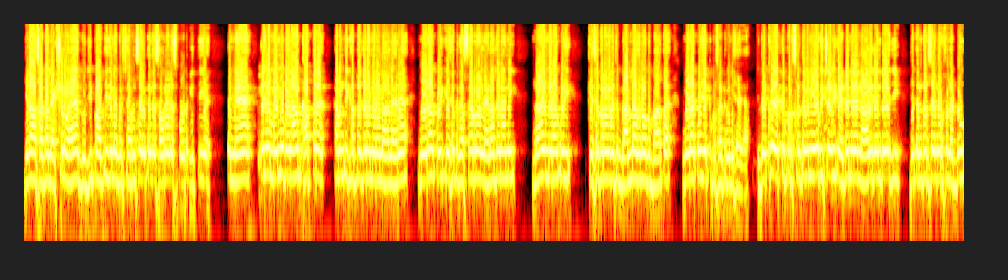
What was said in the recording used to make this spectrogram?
ਜਿਹੜਾ ਸਾਡਾ ਇਲੈਕਸ਼ਨ ਹੋਇਆ ਦੂਜੀ ਪਾਰਟੀ ਦੇ ਮੈਂ ਗੁਰਚਰਨ ਸਿੰਘ ਤੇ ਦੇ ਸਹੁਰੇ ਨੇ ਸਪੋਰਟ ਕੀਤੀ ਹੈ। ਤੇ ਮੈਂ ਇਹ ਜਿਹੜਾ ਮੈਨੂੰ ਬਦਨਾਮ ਖਾਤਰ ਕਰਨ ਦੀ ਖਾਤਰ ਜਿਹੜਾ ਮੇਰਾ ਨਾਮ ਲੈ ਰਿਹਾ, ਮੇਰਾ ਕੋਈ ਕਿਸੇ ਤਗਸਰ ਨਾਲ ਲੈਣਾ ਦੇਣਾ ਨਹੀਂ, ਨਾ ਹੀ ਮੇਰਾ ਕੋਈ ਕਿਸੇ ਤਰ੍ਹਾਂ ਦੇ ਵਿੱਚ ਗੱਲ ਹੈ ਨਾ ਕੋਈ ਬਾਤ ਹੈ ਮੇਰਾ ਕੋਈ 1% ਵੀ ਨਹੀਂ ਹੈਗਾ। ਦੇਖੋ 1% ਵੀ ਨਹੀਂ, ਉਹ ਵੀ 24 ਘੰਟੇ ਮੇਰੇ ਨਾਲ ਹੀ ਰਹਿੰਦੇ ਆ ਜੀ, ਜਤਿੰਦਰ ਸਿੰਘ ਉਰਫ ਲੱਡੂ,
